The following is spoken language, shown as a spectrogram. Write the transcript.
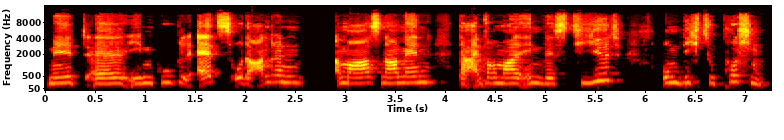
mit äh, eben Google Ads oder anderen Maßnahmen da einfach mal investiert, um dich zu pushen.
